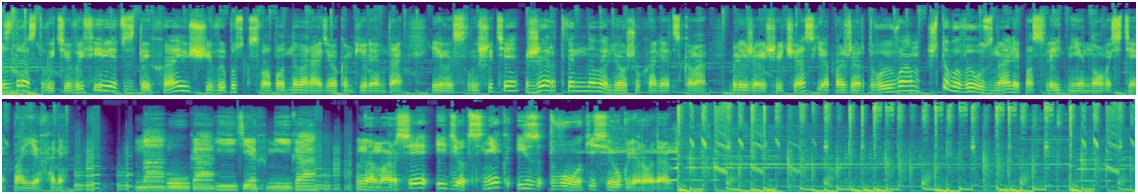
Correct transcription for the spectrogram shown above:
Здравствуйте, в эфире вздыхающий выпуск свободного радиокомпьюлента, и вы слышите жертвенного Лёшу Халецкого. В ближайший час я пожертвую вам, чтобы вы узнали последние новости. Поехали! Наука и техника. На Марсе идет снег из двуокиси углерода.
